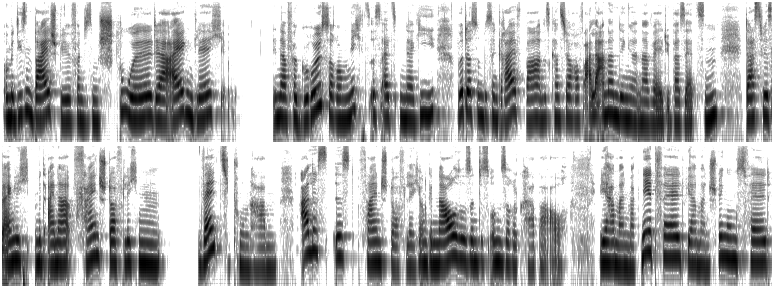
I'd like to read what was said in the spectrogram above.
Und mit diesem Beispiel von diesem Stuhl, der eigentlich in der Vergrößerung nichts ist als Energie, wird das so ein bisschen greifbar und das kannst du auch auf alle anderen Dinge in der Welt übersetzen, dass wir es eigentlich mit einer feinstofflichen Welt zu tun haben. Alles ist feinstofflich und genauso sind es unsere Körper auch. Wir haben ein Magnetfeld, wir haben ein Schwingungsfeld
